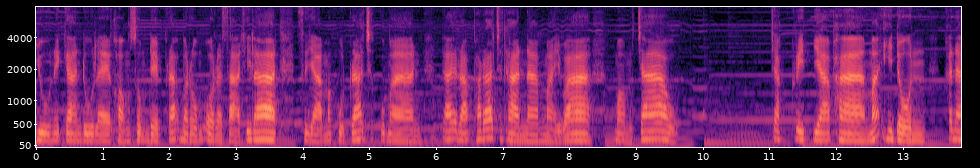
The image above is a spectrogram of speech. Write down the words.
อยู่ในการดูแลของสมเด็จพระบรมโอรสาธิราช สยามกุฎราชกุมาร ได้รับพระราชทานนามใหม่ว่า หม่อมเจ้า จักกริยาภามหิดล ขณะ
